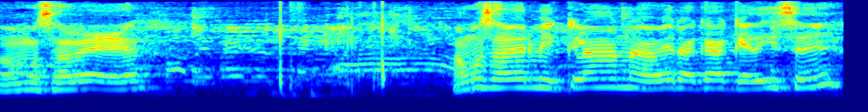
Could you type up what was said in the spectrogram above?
Vamos a ver. Vamos a ver mi clan, a ver acá qué dice.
